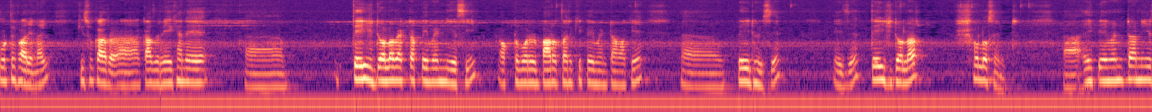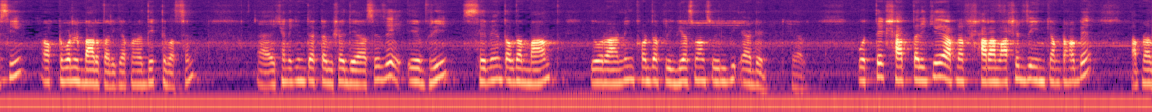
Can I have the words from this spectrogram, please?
করতে পারি নাই। কিছু কাজের এখানে তেইশ ডলার একটা পেমেন্ট নিয়েছি। অক্টোবরের বারো তারিখে পেমেন্টটা আমাকে পেইড হয়েছে। এই যে, তেইশ ডলার ষোলো সেন্ট এই পেমেন্টটা নিয়েছি অক্টোবরের বারো তারিখে, আপনারা দেখতে পাচ্ছেন। এখানে কিন্তু একটা বিষয় দেওয়া আছে যে every seventh of the month your earning for the previous month will be added here প্রত্যেক সাত তারিখে আপনার সারা মাসের যে ইনকামটা হবে, আপনার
